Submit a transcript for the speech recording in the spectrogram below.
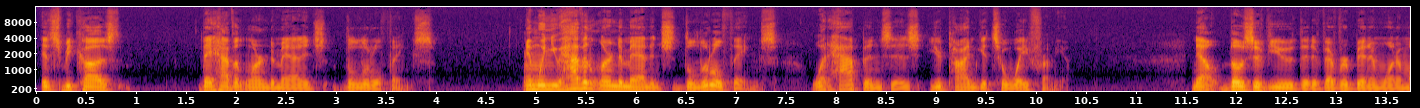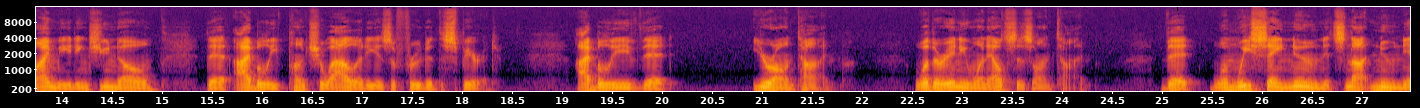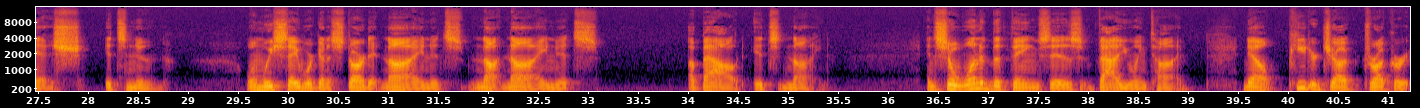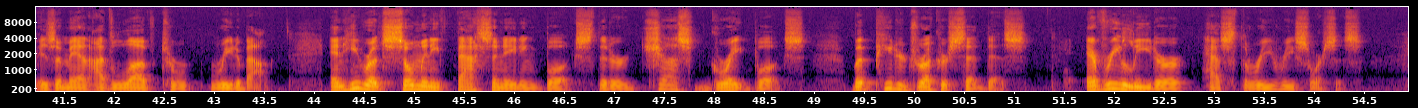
it's because they haven't learned to manage the little things. And when you haven't learned to manage the little things, what happens is your time gets away from you. Now, those of you that have ever been in one of my meetings, you know that I believe punctuality is a fruit of the Spirit. I believe that you're on time, whether anyone else is on time. that when we say noon, it's not noonish, it's noon. When we say we're going to start at nine, it's not nine, it's about, it's nine. And so one of the things is valuing time. Now, Peter Drucker is a man I've loved to read about. And he wrote so many fascinating books that are just great books. But Peter Drucker said this every leader has three resources.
